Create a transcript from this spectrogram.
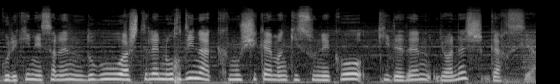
Gurekin izanen dugu astelen urdinak musika emankizuneko kide den Joanes Garzia.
